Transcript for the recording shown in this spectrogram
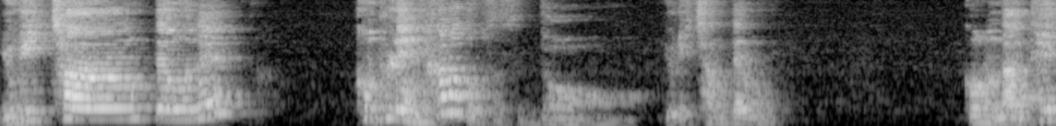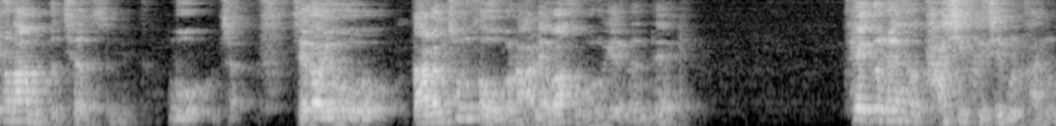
유리창 때문에 컴플레인이 하나도 없었습니다. 어. 유리창 때문에. 그러면 난 퇴근하면 끝이었습니다. 뭐 자- 제가 요 다른 청소업은 안 해봐서 모르겠는데 퇴근해서 다시 그 집을 간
